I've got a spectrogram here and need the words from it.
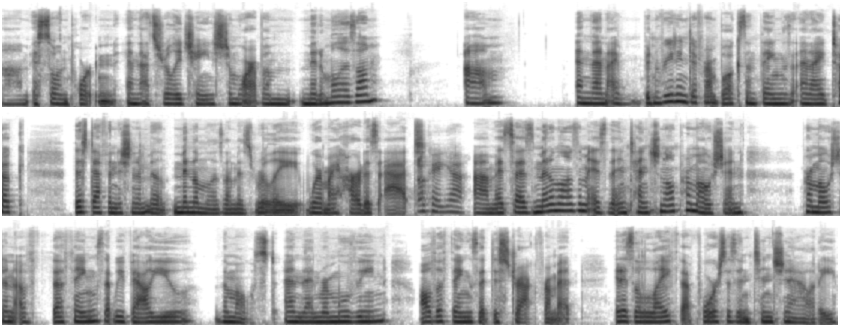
um, is so important. And that's really changed to more of a minimalism. Um, and then I've been reading different books and things, and I took this definition of minimalism is really where my heart is at. Okay, yeah. Um, it says minimalism is the intentional promotion promotion of the things that we value the most, and then removing all the things that distract from it. It is a life that forces intentionality,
